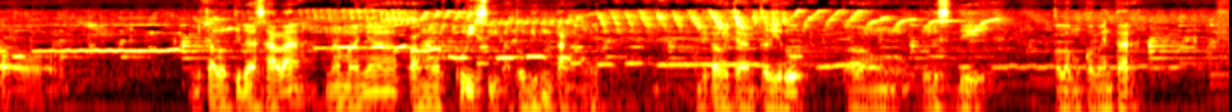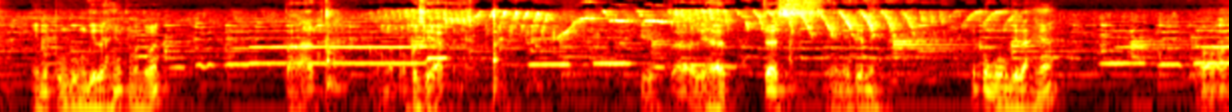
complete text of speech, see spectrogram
wow. Ini kalau tidak salah namanya pamor kurisi atau bintang ya. Nanti kalau jangan keliru, tolong tulis di kolom komentar. Ini punggung bilahnya teman-teman. Kalau nggak fokus ya kita lihat tes ini dia nih. Ini punggung bilahnya oh.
